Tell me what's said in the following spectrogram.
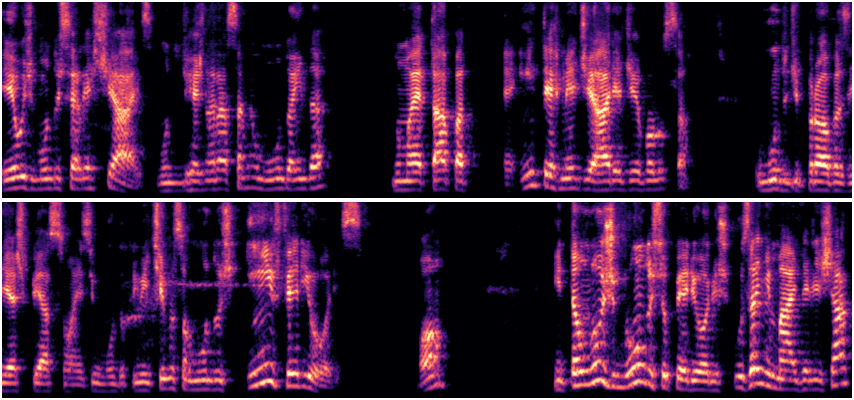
e os mundos celestiais. Mundo de regeneração é um mundo ainda numa etapa é, intermediária de evolução. O mundo de provas e expiações e o mundo primitivo são mundos inferiores, tá bom? Então, nos mundos superiores, os animais eles já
